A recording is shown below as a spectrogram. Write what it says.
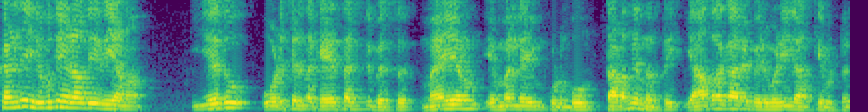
കഴിഞ്ഞ ഇരുപത്തിയേഴാം തീയതിയാണ് യദു ഓടിച്ചിരുന്ന K S R T C bus മേയറും എം എൽ എയും കുടുംബവും തടഞ്ഞു നിർത്തി യാത്രക്കാരെ പെരുവഴിയിൽ ഇറക്കി വിട്ട്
